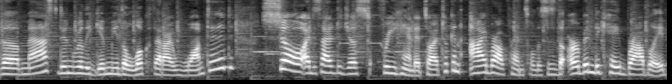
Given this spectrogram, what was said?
the mask didn't really give me the look that I wanted. So I decided to just freehand it. So I took an eyebrow pencil. This is the Urban Decay Brow Blade.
